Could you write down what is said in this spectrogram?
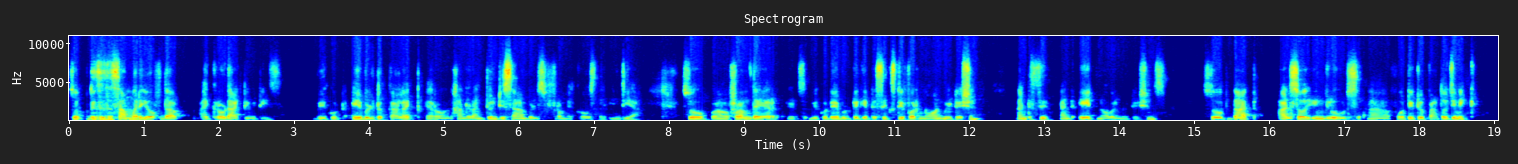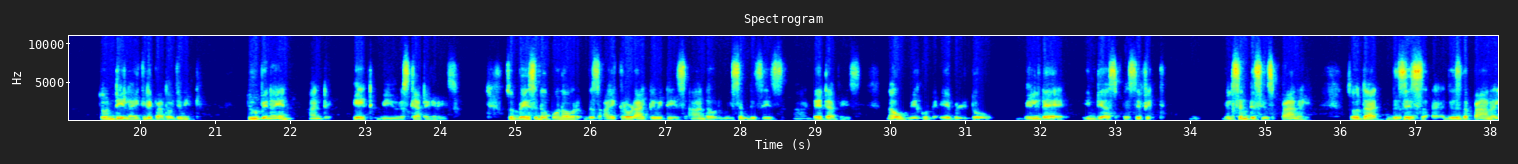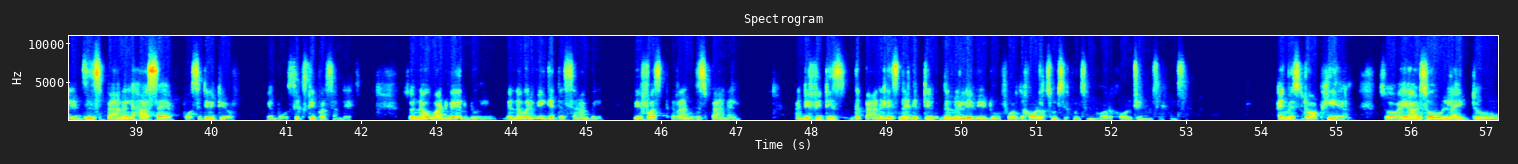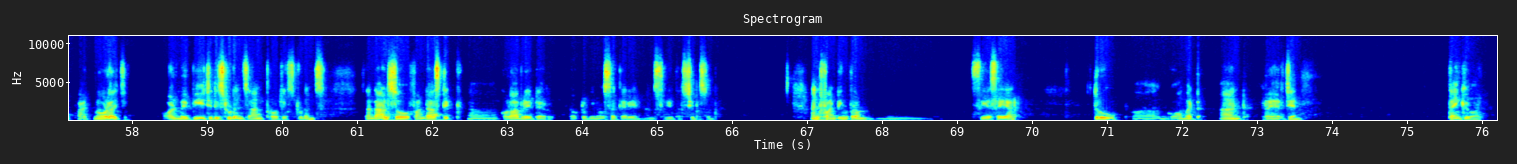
So this is a summary of the iCrowd activities. We could able to collect around 120 samples from across the India. So uh, from there, we could able to get a 64 non-mutation and, and eight novel mutations. So that also includes uh, 42 pathogenic, 20 likely pathogenic, two benign, and eight VUS categories. So based upon our this iCrowd activities and our Wilson disease uh, database, now we could able to build a India specific Wilson disease panel. So that this is this is the panel. This panel has a positivity of about 60 percentage. So now what we are doing, whenever we get a sample, we first run this panel. And if it is the panel is negative, then only we do for the whole exome sequencing or whole genome sequencing. I may stop here. So I also would like to acknowledge all my PhD students and project students, and also fantastic uh, collaborator, Dr. Vinod Scaria and Sridhar Sivasubbu. And funding from um, CSIR through uh, GOMED and RareGen. Thank you all.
